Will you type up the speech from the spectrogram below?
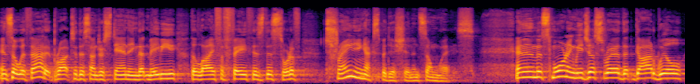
And so, with that, it brought to this understanding that maybe the life of faith is this sort of training expedition in some ways. And then this morning we just read that God will,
